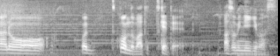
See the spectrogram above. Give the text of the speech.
あの今度またつけて遊びに行きます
